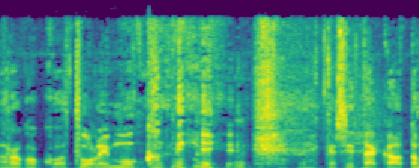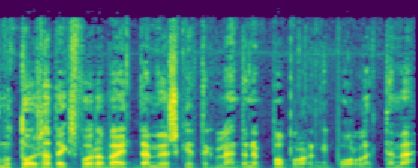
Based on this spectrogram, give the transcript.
rokoko tuoli mukaan, niin ehkä sitä kautta. Mutta toisaalta eikö voida väittää myöskin, että kyllähän tänne populaarin puolelle tämä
